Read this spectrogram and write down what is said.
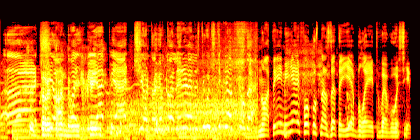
А, черт возьми, опять! Чертова виртуальная реальность, вычти меня отсюда! Ну а ты меняй фокус на ZTE Blade V8.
